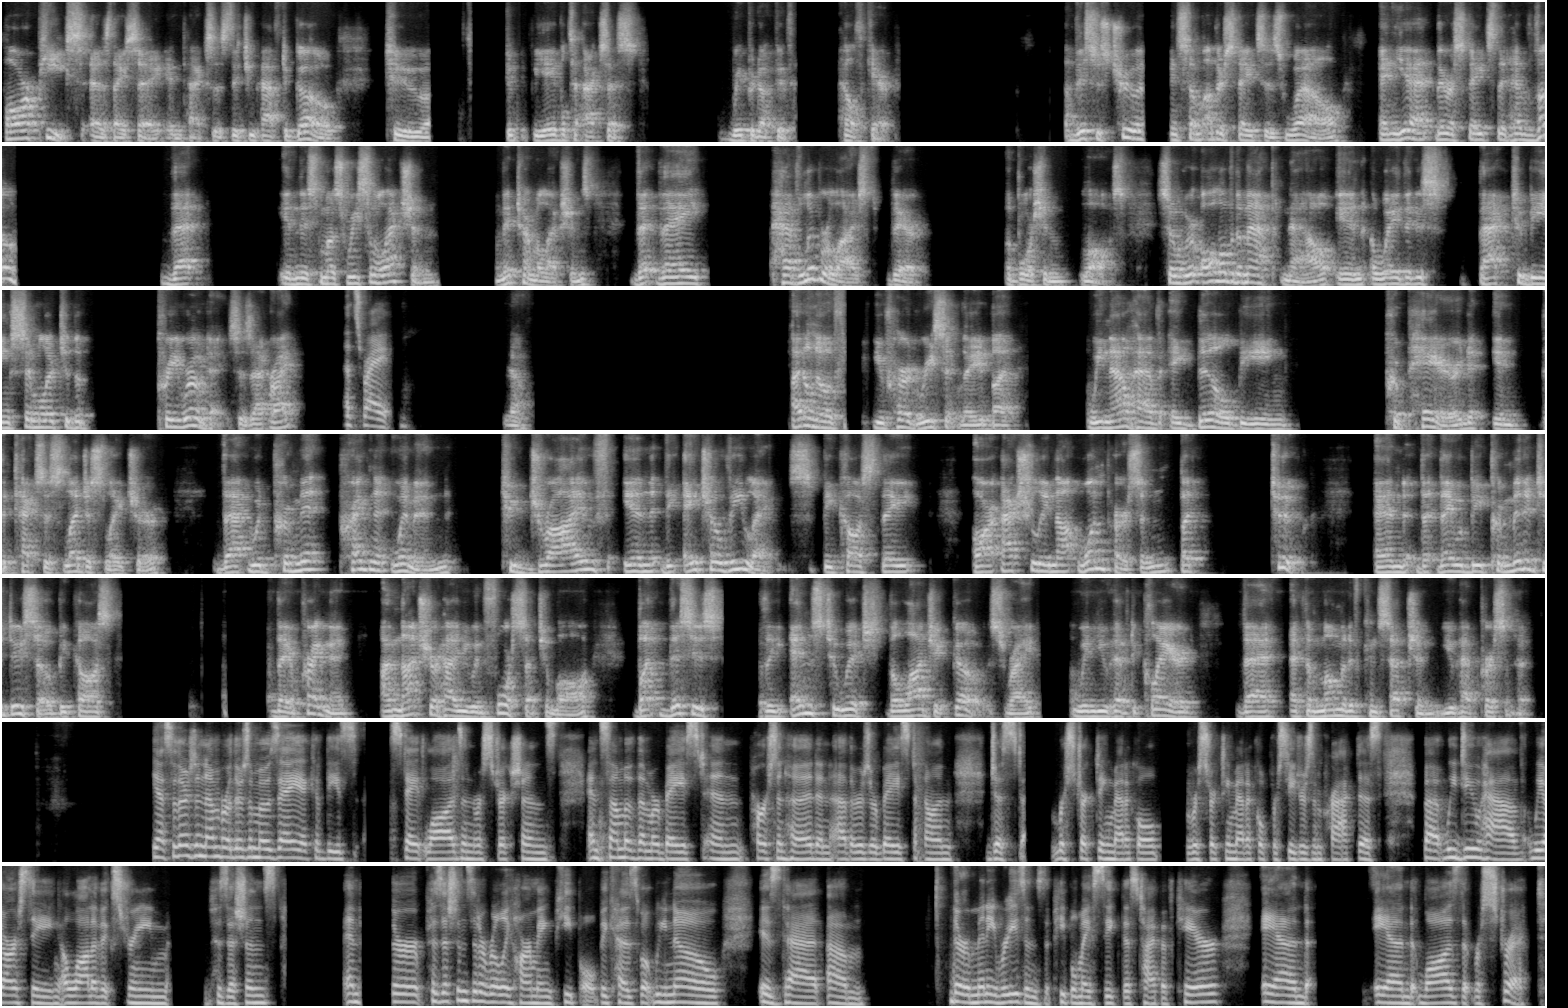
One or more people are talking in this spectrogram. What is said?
far piece, as they say in Texas, that you have to go to, to be able to access reproductive health care. This is true in some other states as well. And yet, there are states that have voted that in this most recent election, midterm elections, that they have liberalized their abortion laws. So we're all over the map now in a way that is back to being similar to the pre Roe days. Is that right? That's right. Yeah. I don't know if you've heard recently, but we now have a bill being prepared in the Texas legislature that would permit pregnant women to drive in the HOV lanes because they are actually not one person, but two. And that they would be permitted to do so because they are pregnant. I'm not sure how you enforce such a law, but this is the ends to which the logic goes, right? When you have declared that at the moment of conception, you have personhood. Yeah, so there's a number, there's a mosaic of these state laws and restrictions, and some of them are based in personhood, and others are based on just restricting medical restricting medical procedures and practice. But we do have we are seeing a lot of extreme positions. And they're positions that are really harming people because what we know is that um, there are many reasons that people may seek this type of care and and laws that restrict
